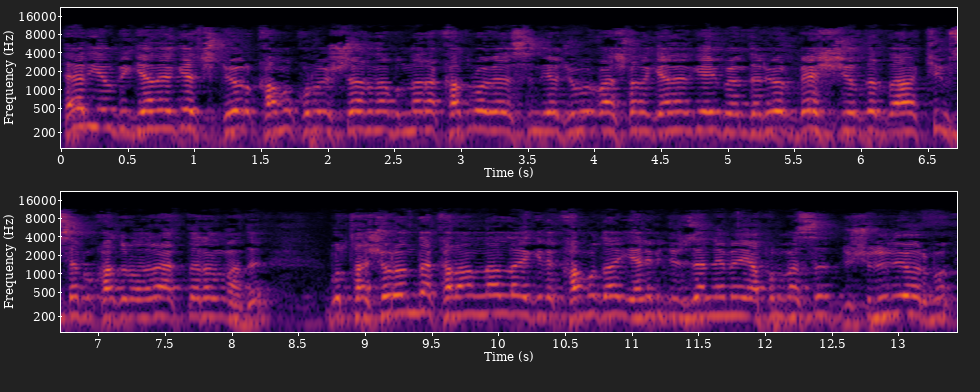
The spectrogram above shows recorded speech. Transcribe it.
Her yıl bir genelge çıkıyor. Kamu kuruluşlarına bunlara kadro versin diye Cumhurbaşkanı genelgeyi gönderiyor. Beş yıldır daha kimse bu kadrolara aktarılmadı. Bu taşeronda kalanlarla ilgili kamuda yeni bir düzenleme yapılması düşünülüyor mu?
